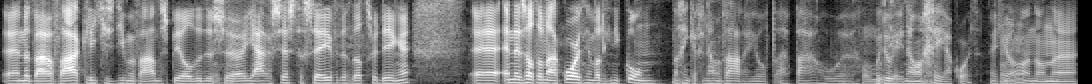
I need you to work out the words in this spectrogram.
En dat waren vaak liedjes die mijn vader speelde. Dus Mhm. eh, jaren 60, 70, dat soort dingen. Eh, en er zat dan een akkoord in wat ik niet kon. Dan ging ik even naar mijn vader. Joh, pa, pa, hoe, eh, hoe, moet doe je nou een G-akkoord? Weet je wel? Mhm. En dan,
